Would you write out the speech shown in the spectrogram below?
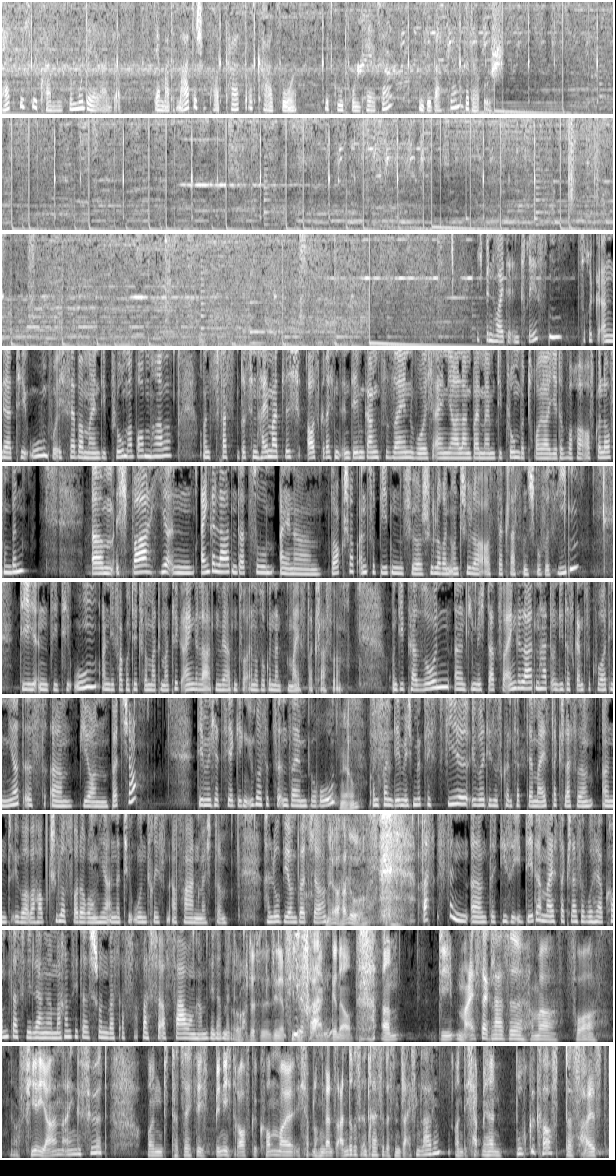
Herzlich willkommen zum Modelleinsatz, der mathematische Podcast aus Karlsruhe mit Gudrun Täter und Sebastian Ritterbusch. Ich bin heute in Dresden, zurück an der TU, wo ich selber mein Diplom erworben habe. Und es ist fast ein bisschen heimatlich, ausgerechnet in dem Gang zu sein, wo ich ein Jahr lang bei meinem Diplombetreuer jede Woche aufgelaufen bin. Ähm, ich war hier in, eingeladen dazu, einen Workshop anzubieten für Schülerinnen und Schüler aus der Klassenstufe 7 die in die TU an die Fakultät für Mathematik eingeladen werden zu einer sogenannten Meisterklasse. Und die Person, äh, die mich dazu eingeladen hat und die das Ganze koordiniert, ist ähm, Björn Böttcher, dem ich jetzt hier gegenüber sitze in seinem Büro Ja. und von dem ich möglichst viel über dieses Konzept der Meisterklasse und über überhaupt Schülerförderung hier an der TU in Dresden erfahren möchte. Hallo Björn Böttcher. Ja, hallo. Was ist denn äh, diese Idee der Meisterklasse? Woher kommt das? Wie lange machen Sie das schon? Was, was für Erfahrungen haben Sie damit? Oh, das sind ja viele, Viele Fragen, Fragen. genau. Ähm, die Meisterklasse haben wir vor ja, vier Jahren eingeführt. Und tatsächlich bin ich drauf gekommen, weil ich habe noch ein ganz anderes Interesse, das sind Seifenblasen. Und ich habe mir ein Buch gekauft, das heißt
